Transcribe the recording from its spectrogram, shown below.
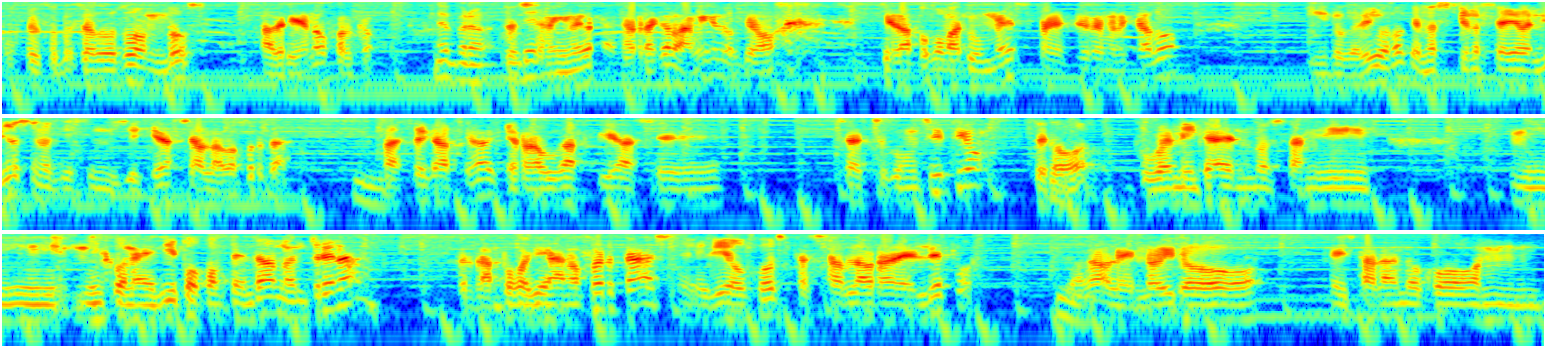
Los pesos pesados son dos, Adriano Falcao. No, pero Entonces a mí me da miedo, que queda poco más de un mes para el mercado y lo que digo, ¿no? que no es que no se haya vendido, sino que ni siquiera se ha hablado oferta. Mm. Parece que al final que Raúl García se, se ha hecho con un sitio, pero Rubén Micael no está ni, ni, con el equipo concentrado, no entrena, pero tampoco llegan ofertas. Eh, Diego Costa se habla ahora del Depor. Mm. Bueno, el Loiro está hablando con,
